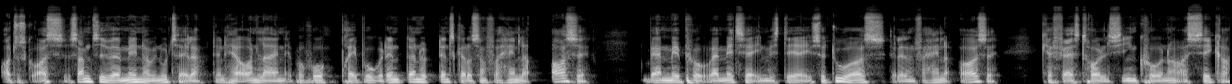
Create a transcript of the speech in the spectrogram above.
Og du skal også samtidig være med, når vi nu taler den her online, apropos præbooker, den, den, den skal du som forhandler også være med på, være med til at investere i, så du også, eller den forhandler også, kan fastholde sine kunder og sikre,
